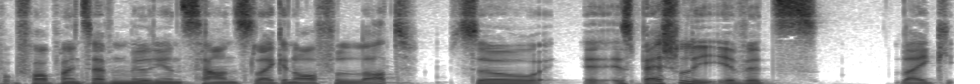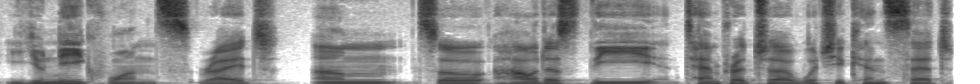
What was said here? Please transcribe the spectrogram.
4.7 million sounds like an awful lot. So, especially if it's like unique ones, right? Um, so, how does the temperature which you can set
